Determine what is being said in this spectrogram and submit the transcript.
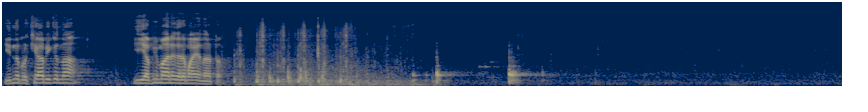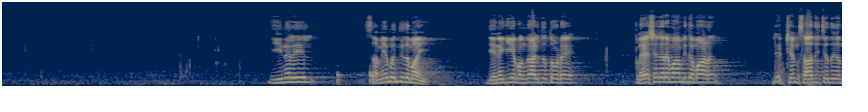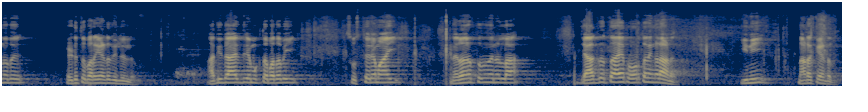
ഇന്ന് പ്രഖ്യാപിക്കുന്ന ഈ അഭിമാനകരമായ നേട്ടം. ഈ നിലയിൽ സമയബന്ധിതമായി ജനകീയ പങ്കാളിത്തത്തോടെ ക്ലേശകരമാം വിധമാണ് ലക്ഷ്യം സാധിച്ചത് എന്നത് എടുത്തു പറയേണ്ടതില്ലല്ലോ. അതിദാരിദ്ര്യമുക്ത പദവി സുസ്ഥിരമായി നിലനിർത്തുന്നതിനുള്ള ജാഗ്രതായ പ്രവർത്തനങ്ങളാണ് ഇനി നടക്കേണ്ടത്.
